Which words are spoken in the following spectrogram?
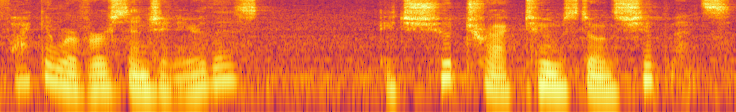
If I can reverse engineer this, it should track Tombstone's shipments.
